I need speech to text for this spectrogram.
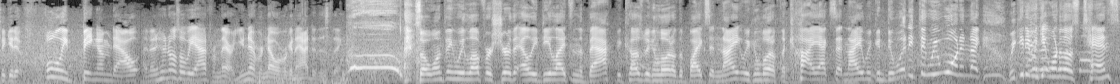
to get it fully binghamed out. And then who knows what we add from there. You never know what we're gonna add to this thing. So one thing we love for sure, the LED lights in the back because we can load up the bikes at night, we can load up the kayaks at night, we can do anything we want at night. We can even get one of those tents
